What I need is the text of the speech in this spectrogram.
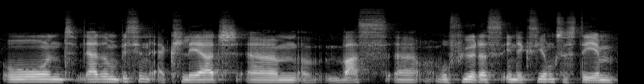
und er hat so ein bisschen erklärt, ähm, was, äh, wofür das Indexierungssystem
